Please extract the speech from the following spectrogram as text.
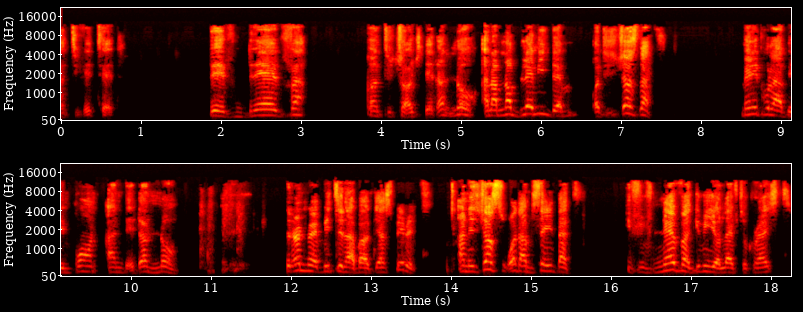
activated. They've never gone to church. They don't know. And I'm not blaming them, but it's just that many people have been born and they don't know. They don't know everything about their spirit. And it's just what I'm saying that if you've never given your life to Christ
